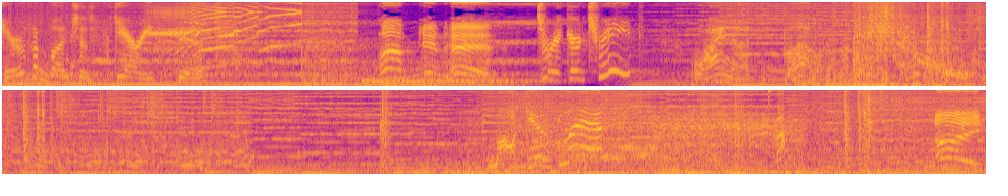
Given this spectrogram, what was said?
Here's a bunch of scary stiffs. Pumpkinhead! Trick or treat! Why not both? Lock is lit! Night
